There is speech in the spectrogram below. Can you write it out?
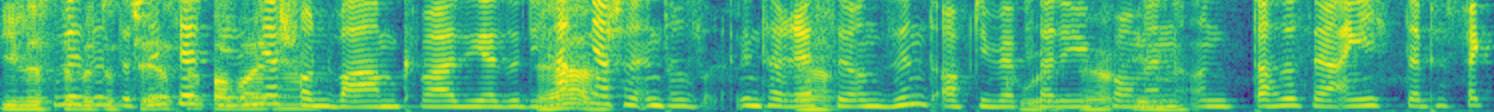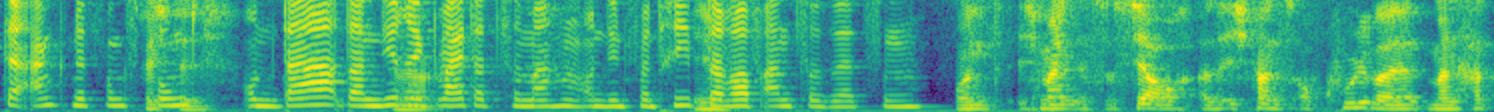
die das Liste bitte das zuerst sind ja, Die sind ja schon warm quasi, also die ja. hatten ja schon Interesse ja. und sind auf die Webseite cool. gekommen und das ist ja eigentlich der perfekte Anknüpfungspunkt, Richtig. um da dann direkt weiterzumachen und den Vertrieb eben. darauf anzusetzen. Und ich meine, es ist ja auch, also ich fand es auch cool, weil man hat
